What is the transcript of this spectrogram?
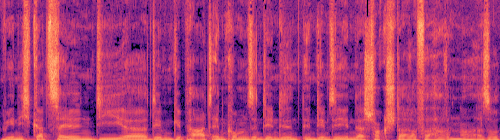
wenig Gazellen, die äh, dem Gepard entkommen sind, indem, indem sie in der Schockstarre verharren. Ne? Also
